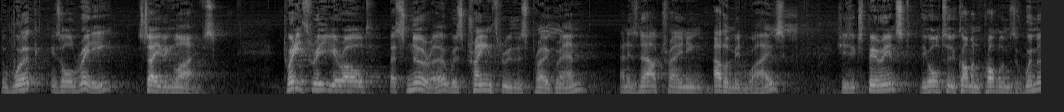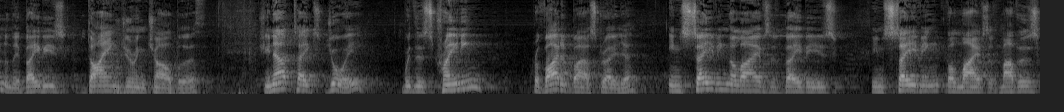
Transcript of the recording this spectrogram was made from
The work is already saving lives. 23-year-old Basnura was trained through this program and is now training other midwives. She's experienced the all-too-common problems of women and their babies dying during childbirth. She now takes joy with this training provided by Australia in saving the lives of babies, in saving the lives of mothers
